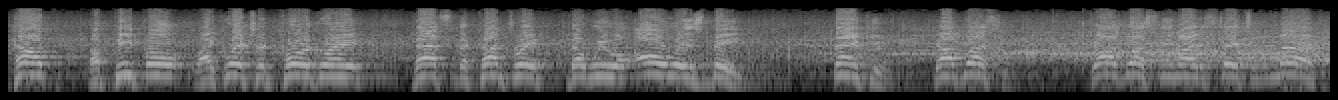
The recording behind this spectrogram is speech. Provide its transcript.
help of people like Richard Cordray, that's the country that we will always be. Thank you. God bless you. God bless the United States of America.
